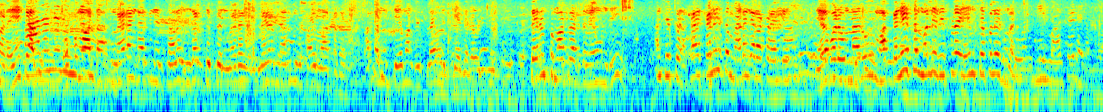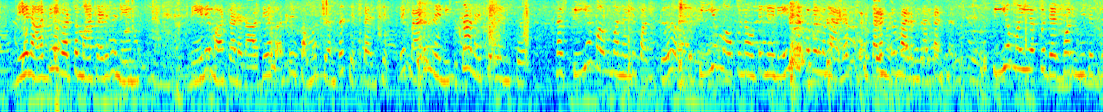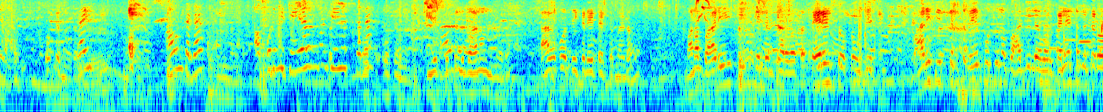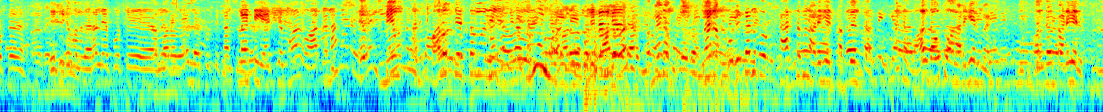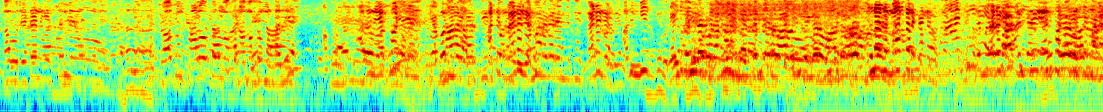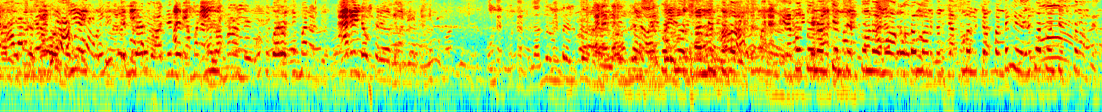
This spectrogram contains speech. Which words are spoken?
Madam ఏం కాదు. ఒక మాట మేడం గారికి నేను చాలా ఇందాక చెప్పాను మేడం గారు మేడం గారు మీరు పై మాట్లాడారు. అక్కడ నుంచి ఏమని రిప్లై మీరు చేయగలరు? పేరెంట్స్ మాట్లాడతాం ఏముంది? అని చెప్పాను కానీ కనీసం మేడం గారు అక్కడ వెళ్ళి నిలబడి ఉన్నారు. మాకు కనీసం మళ్ళీ రిప్లై ఏం చెప్పలేదు మేడం. నేను మాట్లాడాను. నేను ఆర్డీఓ గారితో మాట్లాడేది నేను. నేనే మాట్లాడాను. ఆర్డీఓ గారితో సమస్య అంతా చెప్పాను. చెప్తే మేడం నేను ఇస్తాను అష్యూరెన్స్ నాకు పిఎం అవ్వమనండి ఫస్ట్ పిఎం అవ్వకుండా ఉంటే నేను ఏం చెప్పగలను మేడం? కలెక్టర్ మేడం గారికి అంటారు పిఎం అయ్యాక డెడ్ బాడీ మీ దగ్గర రైట్ కదా? అప్పుడు మీరు చేయాలనుకుంటే చేయొచ్చు కదా? మీరు చెప్పింది బాగానే ఉంది మేడం. కాకపోతే ఇక్కడ ఏంటంటే మేడం మన బాడీ తీసుకెళ్ళిన తర్వాత పేరెంట్స్ ఒక ఉద్దేశం. బాడీ తీసుకెళ్తే రేపొద్దున బాధ్యులు ఎవరు? కనీసం ఇక్కడ ఒక వెజిటబుల్ గారా? లేకపోతే అమ్మారావు గారా? లేకపోతే కన్సల్ట్ హెచ్ఎం వాటన మేము అది ఫాలో చేస్తామని రిటర్న్ మేడం మేడం రిటర్న్ కాస్తామని అడిగారు తప్పేం కాదు. అంటే వాళ్ళ డౌట్ వాళ్ళు అడిగారు మేడం. వాళ్ళ డౌట్ అడిగారు. మాకు రిటర్న్ ఇస్తే మేము ప్రాబ్లం సాల్వ్ అవుతుంది మాకు నమ్మకం ఉంటుంది. అప్పుడు అదే ఏర్పాటు చేయండి అంటే మేడం గారు మేడం గారు అది మీరు రెండు ఉండండి మాట్లాడకండి మేడం గారు, అది ఏర్పాటు చేసి ఆగండి ఒకసారి ఎవరు ఉండండి ఉండండి ప్రభుత్వం నుంచి తెస్తున్నాము కుటుంబానికి చెప్పమని చెప్పండి మేము వెళ్ళిపోతామని చెప్తున్నాం మేము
